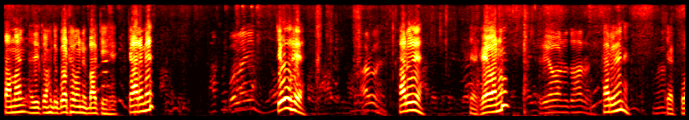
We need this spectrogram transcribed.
સામાન. હજી તો હંધો ગોઠવવાનું બાકી છે. ક્યાં રમેશ કેવું છે? સારું છે. રહેવાનું? રહેવાનું તો સારું સારું છે ને? ઠેક તો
